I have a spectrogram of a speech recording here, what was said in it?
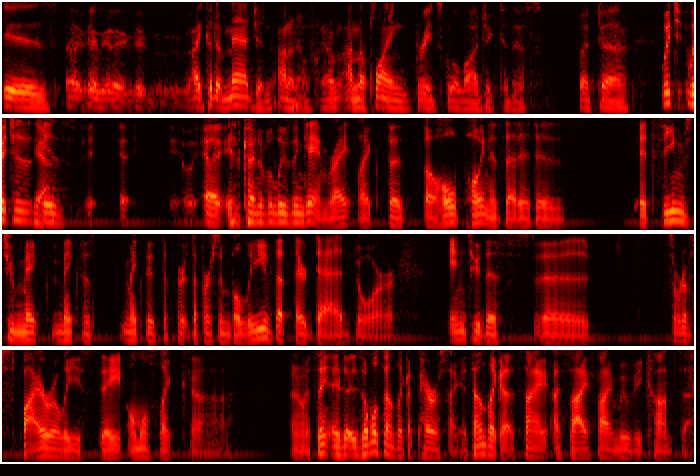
is uh, uh, i could imagine i don't know i'm, I'm applying grade school logic to this but uh, which which is Yeah. is uh, uh, is kind of a losing game, right? Like the the whole point is that it is it seems to make make this make the the, the person believe that they're dead or into this uh, sort of spirally state, almost like. Uh, I don't know. It's, it, it almost sounds like a parasite. It sounds like a, sci, a sci-fi movie concept.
